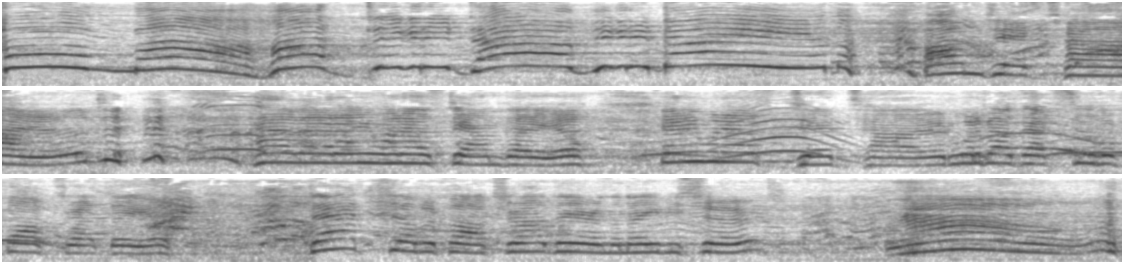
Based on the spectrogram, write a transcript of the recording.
Oh my, hot diggity dog, diggity damn! I'm dead tired. How about anyone else down there? Anyone else dead tired? What about that silver fox right there? That silver fox right there in the navy shirt? Oh.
